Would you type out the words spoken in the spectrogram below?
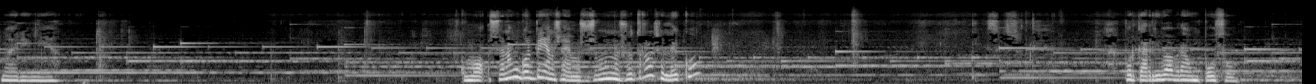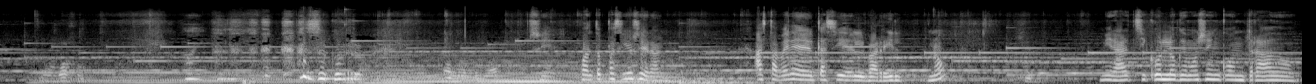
Madre mía. Como suena un golpe ya no sabemos si somos nosotros el eco. ¿Qué es eso, tío? Porque arriba habrá un pozo. Abajo. ¡Ay! ¡Socorro! Sí. ¿Cuántos pasillos eran? Hasta ver el, casi el barril, ¿no? Sí. Mirad, chicos, lo que hemos encontrado.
